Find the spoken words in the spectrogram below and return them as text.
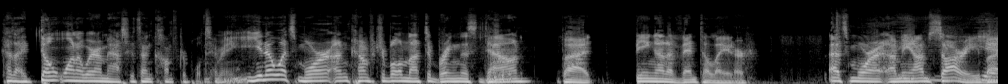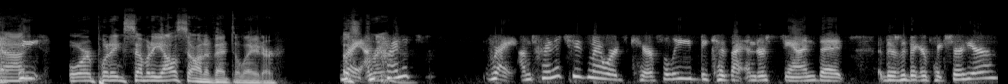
because I don't want to wear a mask. It's uncomfortable to me. You know what's more uncomfortable? Not to bring this down, but being on a ventilator. That's more. I mean, I'm sorry, Yeah. but or putting somebody else on a ventilator. A right. I'm trying to. Right. I'm trying to choose my words carefully because I understand that there's a bigger picture here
